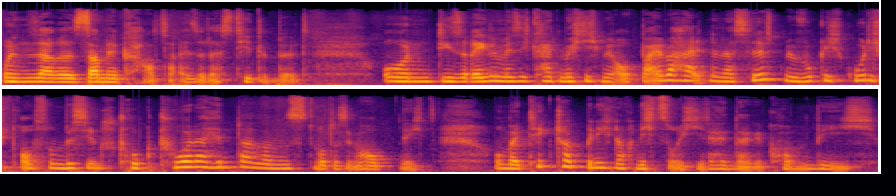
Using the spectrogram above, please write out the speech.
unsere Sammelkarte, also das Titelbild. Und diese Regelmäßigkeit möchte ich mir auch beibehalten, denn das hilft mir wirklich gut. Ich brauche so ein bisschen Struktur dahinter, sonst wird das überhaupt nichts. Und bei TikTok bin ich noch nicht so richtig dahinter gekommen, wie ich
